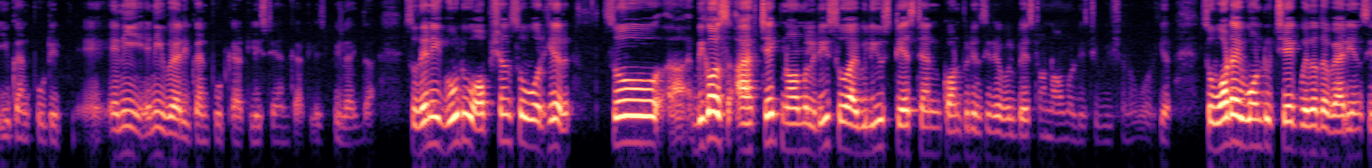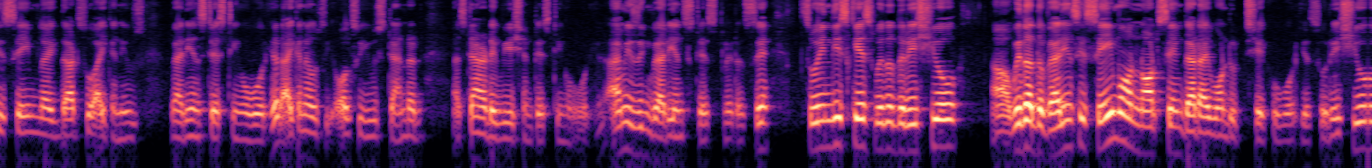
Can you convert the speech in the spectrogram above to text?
you can put it any anywhere you can put catalyst A and catalyst B like that. So, then you go to options over here. So, uh, because I have checked normality. So, I will use test and confidence interval based on normal distribution over here. So, what I want to check whether the variance is same like that. So, I can use variance testing over here. I can also, also use standard uh, standard deviation testing over here. I am using variance test let us say. So, in this case whether the ratio uh, whether the variance is same or not same that I want to check over here. So, ratio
